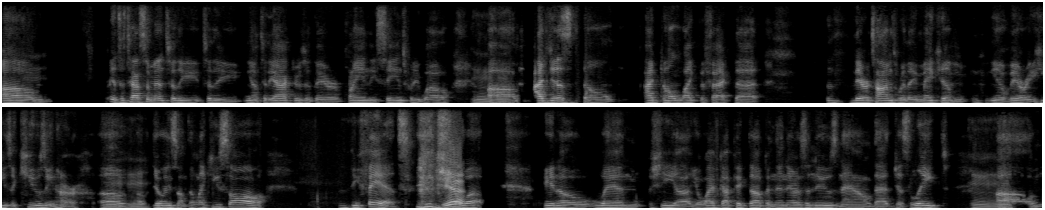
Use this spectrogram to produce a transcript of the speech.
Um it's a testament to the to the you know to the actors that they are playing these scenes pretty well. Mm-hmm. Um, I just don't I don't like the fact that there are times where they make him you know very he's accusing her of, mm-hmm. of doing something like you saw the feds show yeah. up you know when she uh, your wife got picked up and then there's a news now that just leaked mm-hmm. um,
